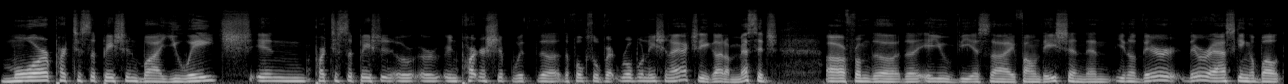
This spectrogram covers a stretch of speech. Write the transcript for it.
more participation by UH in participation or, or in partnership with the, the folks over at RoboNation? I actually got a message uh, from the the AUVSI Foundation, and you know they're they're asking about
